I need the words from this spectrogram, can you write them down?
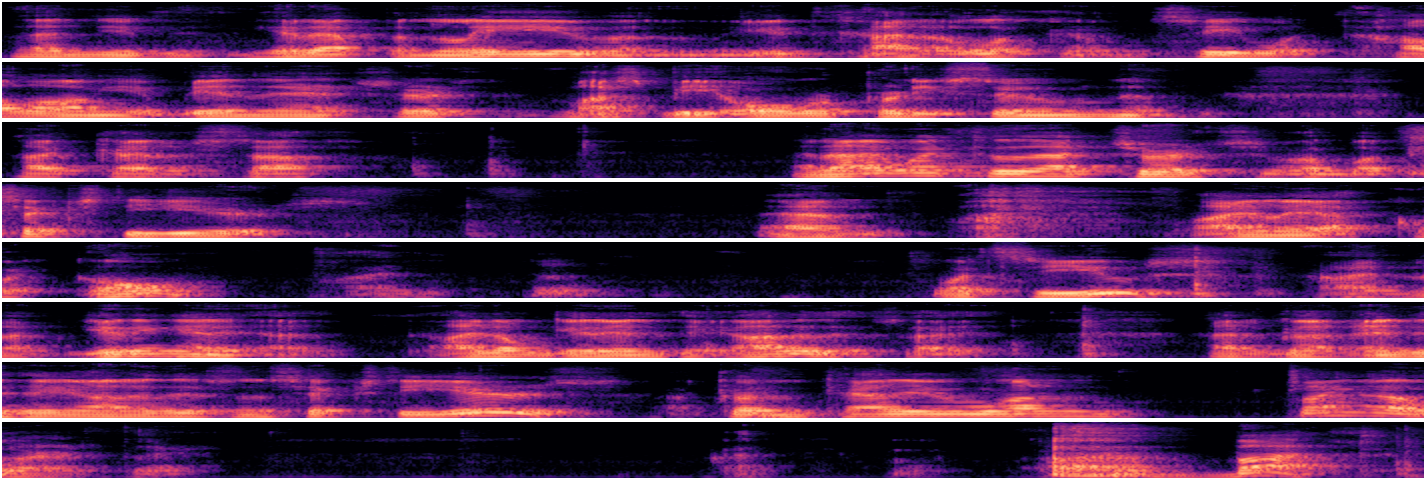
then you'd get up and leave, and you'd kind of look and see what how long you've been there. Sure, it must be over pretty soon, and that kind of stuff. And I went to that church for about 60 years. And finally I quit going. I, what's the use? I'm not getting any, I don't get anything out of this. I haven't gotten anything out of this in 60 years. I couldn't tell you one thing I learned there. but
